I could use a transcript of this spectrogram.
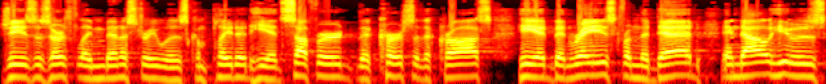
Jesus' earthly ministry was completed. He had suffered the curse of the cross. He had been raised from the dead, and now he was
